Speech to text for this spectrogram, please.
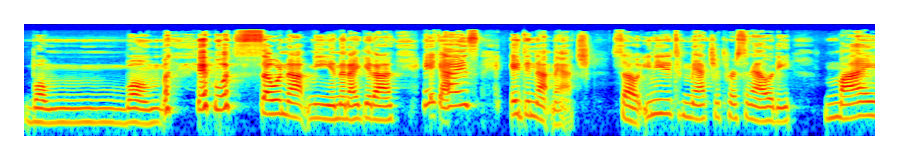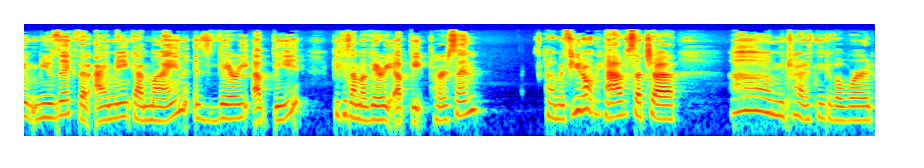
boom boom. it was so not me. And then I get on, hey guys, it did not match. So you needed to match your personality. My music that I make on mine is very upbeat because I'm a very upbeat person. Um, if you don't have such a, let me try to think of a word,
